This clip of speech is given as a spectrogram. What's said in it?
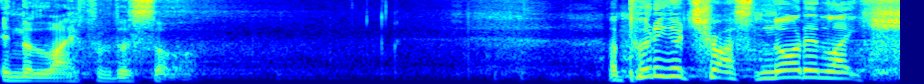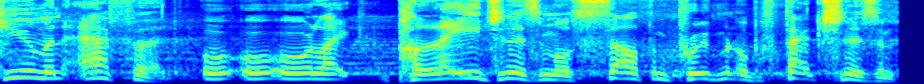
in the life of the soul. And putting your trust not in like human effort or, or, or like Pelagianism or self improvement or perfectionism.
